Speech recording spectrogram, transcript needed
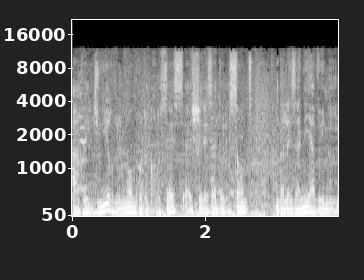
à réduire le nombre de grossesses chez les adolescentes dans les années à venir.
